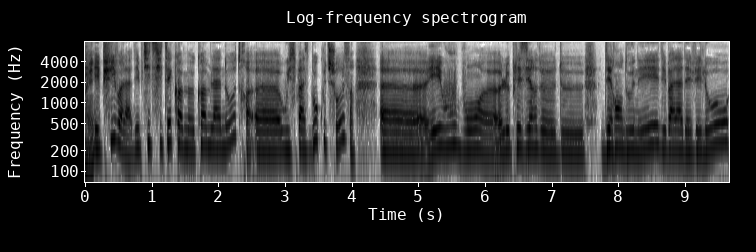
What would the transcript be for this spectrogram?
Oui. et puis voilà des petites cités comme comme la nôtre euh, où il se passe beaucoup de choses euh, et où bon euh, le plaisir de, de des randonnées, des balades à vélo,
